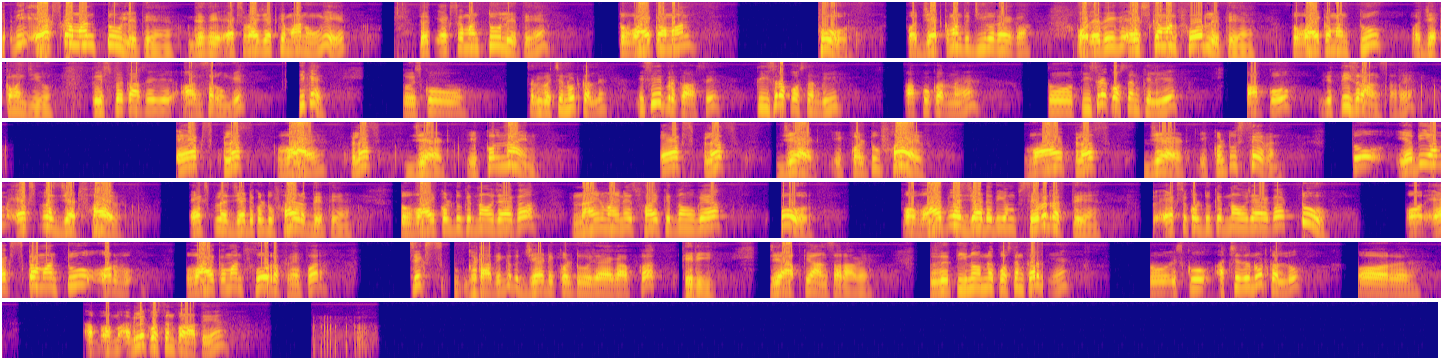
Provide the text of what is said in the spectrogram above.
यदि x का मान टू लेते हैं, जैसे x वाई जेड के मान होंगे तो यदि x का मान टू लेते हैं तो y का मान फोर, और z का मान तो ज़ीरो रहेगा। और यदि x का मान फोर लेते हैं तो y का मान टू, और z का मान ज़ीरो। तो इस प्रकार से ये आंसर होंगे। ठीक है? तो इसको सभी बच्चे नोट कर लें। इसी प्रकार से तीसरा क्वेश्चन भी आपको करना है। तो तीसरे क्वेश्चन के लिए आपको ये तीसरा आंसर है। X plus Y plus Z equal nine X plus Z equal to five Y plus Z equal to seven तो यदि हम x plus Z five X plus Z equal to five रख देते हैं तो y इक्वल टू कितना हो जाएगा? नाइन माइनस फाइव कितना हो गया? फोर और y प्लस जेड यदि हम सेवन रखते हैं तो x इक्वल टू कितना हो जाएगा? टू और x का मान टू और y का मान फोर रखने पर सिक्स घटा देंगे तो z इक्वल टू हो जाएगा आपका थ्री ये आपके आंसर आ गए। तो ये तीनों हमने क्वेश्चन कर दिए तो इसको अच्छे से नोट कर लो। और अब हम अगले क्वेश्चन पर आते हैं।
